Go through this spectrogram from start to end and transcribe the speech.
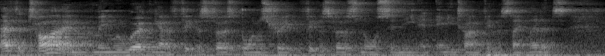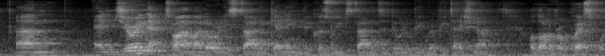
at the time, I mean, we were working out of Fitness First Bond Street, Fitness First North Sydney, and Anytime Fitness St Leonard's. Um, and during that time, I'd already started getting, because we'd started to build a big reputation up, a lot of requests for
